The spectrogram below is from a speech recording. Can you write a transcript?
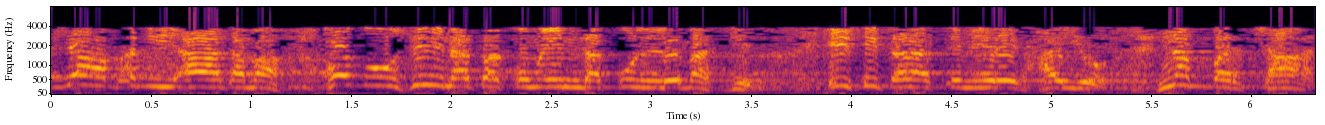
یا بنی آدما خود اسی نہ کل مسجد۔ اسی طرح سے میرے بھائیوں نمبر چار،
